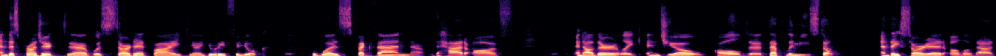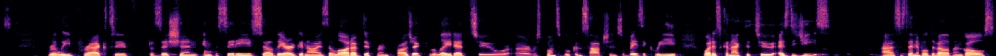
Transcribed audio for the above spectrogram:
And this project uh, was started by uh, Yuri Filyuk, who was back then uh, the head of another like NGO called uh, Teple Misto. And they started all of that really proactive position in the city. So they organized a lot of different projects related to uh, responsible consumption. So basically, what is connected to SDGs, Sustainable Development Goals,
